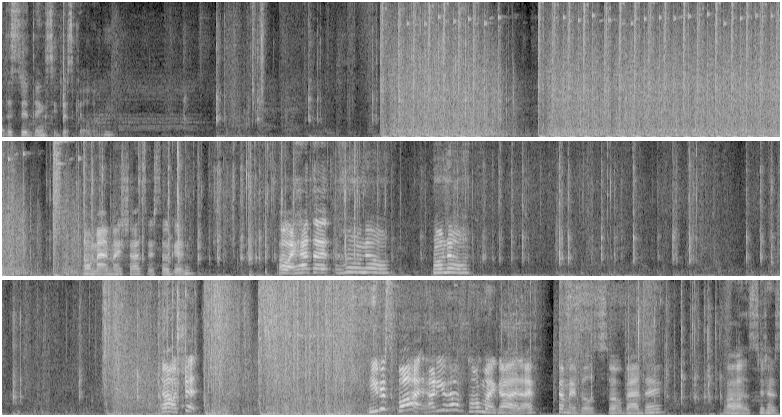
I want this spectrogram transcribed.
this dude thinks he just killed him. Oh man, my shots are so good. Oh, I had the... Oh no. Oh no. Oh shit. You just fought. How do you have... Oh my god. I've got my build so bad there. Wow, this dude has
